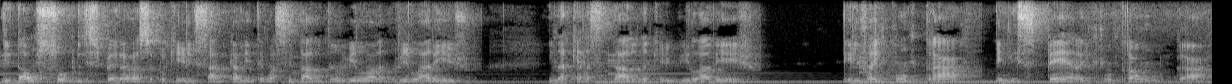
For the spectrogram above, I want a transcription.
Lhe dá um sopro de esperança porque ele sabe que ali tem uma cidade, tem um vilarejo. E naquela cidade, naquele vilarejo, ele vai encontrar, ele espera encontrar um lugar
